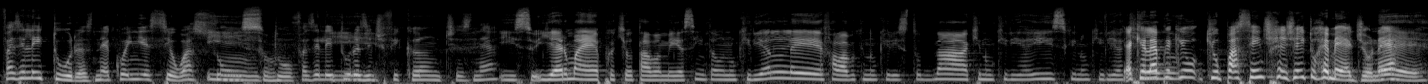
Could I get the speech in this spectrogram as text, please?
Fazer leituras, né? Conhecer o assunto, Isso. fazer leituras e... edificantes, né? Isso. E era uma época que eu tava meio assim, então eu não queria ler, falava que não queria estudar, que não queria isso, que não queria aquilo. É aquela época que o, que o paciente rejeita o remédio, né? É.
